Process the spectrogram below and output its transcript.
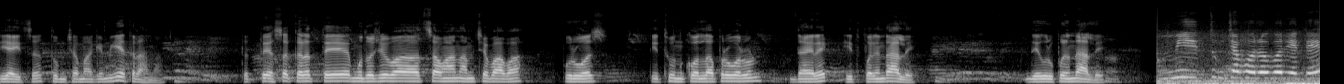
यायचं. तुमच्या मागे मी येत राहणार. तर ते असं करत ते मुदोजी बा- चव्हाण आमचे बाबा पूर्वज तिथून कोल्हापूरवरून डायरेक्ट इथपर्यंत आले. देऊरपर्यंत आले. मी तुमच्या बरोबर येते.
